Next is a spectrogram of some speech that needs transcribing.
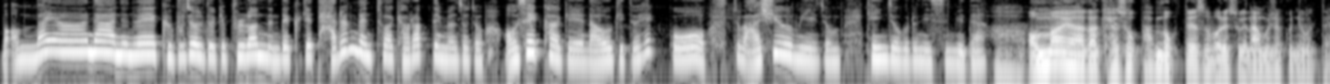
뭐 엄마야 나는 왜 그 구절도 이렇게 불렀는데 그게 다른 멘트와 결합되면서 좀 어색하게 나오기도 했고 좀 아쉬움이 좀 개인적으로는 있습니다. 엄마야가 계속 반복돼서 머릿속에 남으셨군요, 그때.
